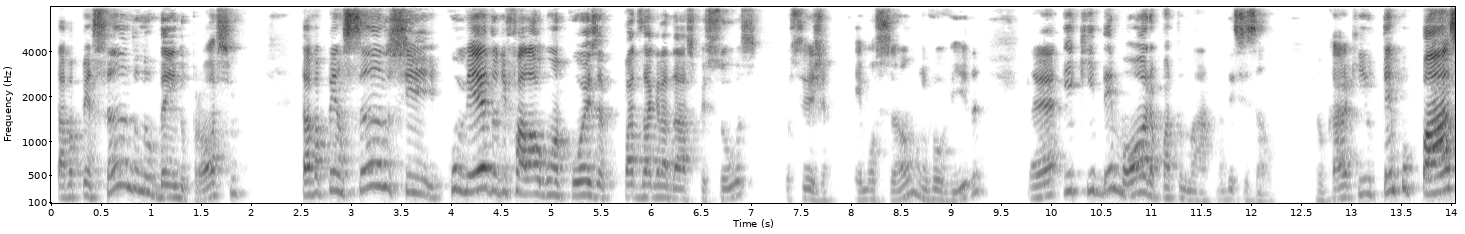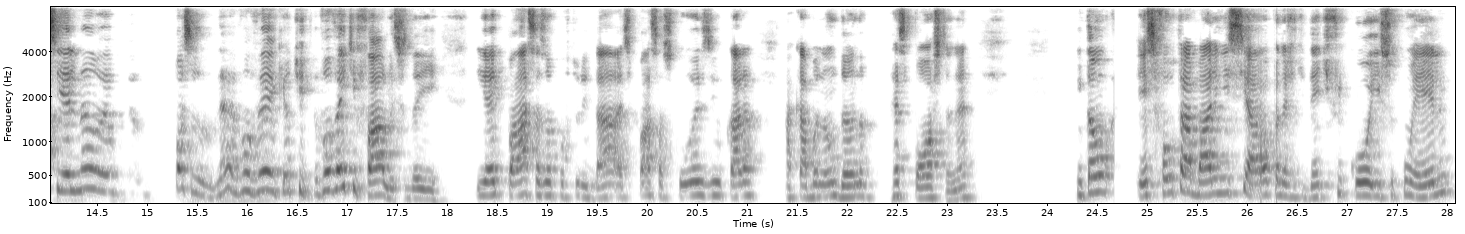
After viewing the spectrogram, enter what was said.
estava pensando no bem do próximo, estava pensando se com medo de falar alguma coisa para desagradar as pessoas, ou seja, emoção envolvida, né, e que demora para tomar uma decisão. É um cara que o tempo passa e ele não, eu posso, né, vou ver que eu te, vou ver e te falo isso daí. E aí passa as oportunidades, passa as coisas e o cara acaba não dando resposta, né? Então, esse foi o trabalho inicial quando a gente identificou isso com ele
